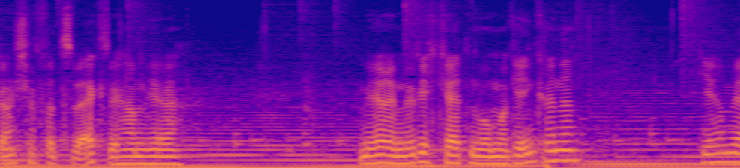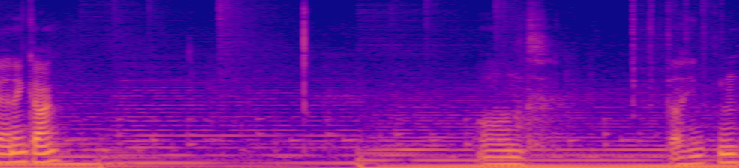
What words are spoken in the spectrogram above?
Ganz schön verzweigt. Wir haben hier mehrere Möglichkeiten, wo wir gehen können. Hier haben wir einen Gang. Und da hinten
